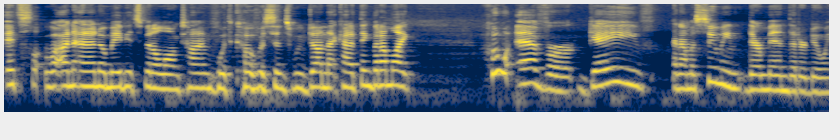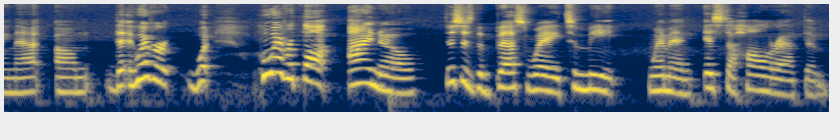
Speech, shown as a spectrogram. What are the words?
it's well, and I know maybe it's been a long time with COVID since we've done that kind of thing, but I'm like, whoever gave, and I'm assuming they're men that are doing that. Um, that whoever what whoever thought I know this is the best way to meet women is to holler at them.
